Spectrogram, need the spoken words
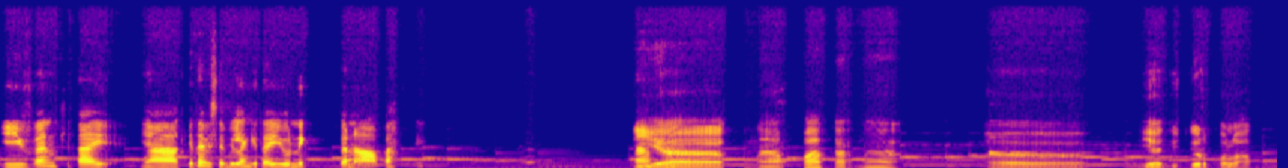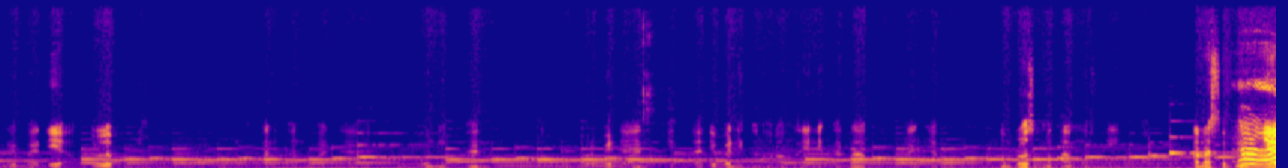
Even kita ya kita bisa bilang kita unik kenapa? Kenapa? Iya, kenapa? Karena eh ya jujur kalau aku pribadi aku lebih menekankan pada keunikan atau perbedaan kita dibandingkan orang lain ya karena aku banyak ngobrol sama kamu sih. Karena sebelumnya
